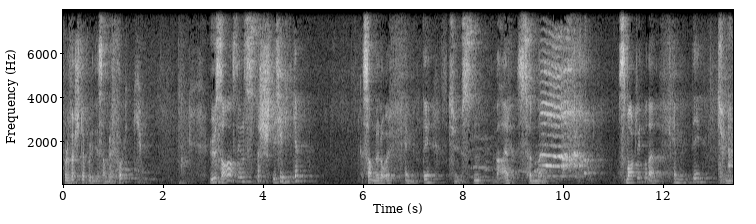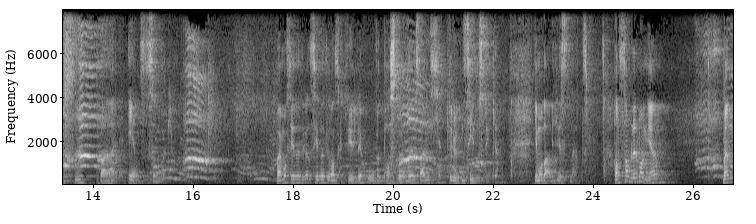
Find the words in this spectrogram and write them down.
For det første fordi de samler folk. USA sin største kirke samler over 50 000 hver søndag. Smak litt på den. 50 000 hver eneste søndag. Og jeg må si dette, si dette ganske tydelig. Hovedpastoren deres er en kjetter uten sidestykke i moderne kristenhet. Han samler mange, men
